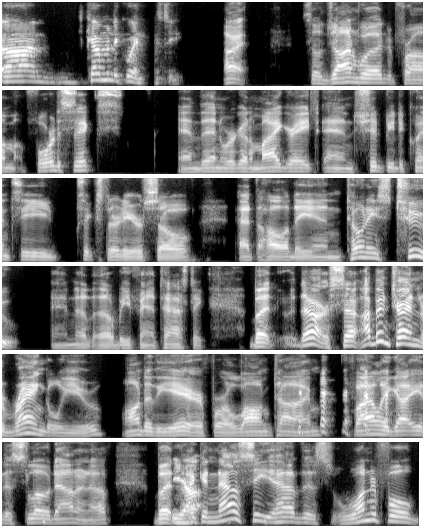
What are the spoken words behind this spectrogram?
Um, coming to Quincy. All right. So John Wood from four to six and then we're going to migrate and should be to Quincy 6:30 or so at the Holiday Inn. Tony's two, and that'll, that'll be fantastic. But there are so I've been trying to wrangle you onto the air for a long time. Finally got you to slow down enough. But yeah. I can now see you have this wonderful.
